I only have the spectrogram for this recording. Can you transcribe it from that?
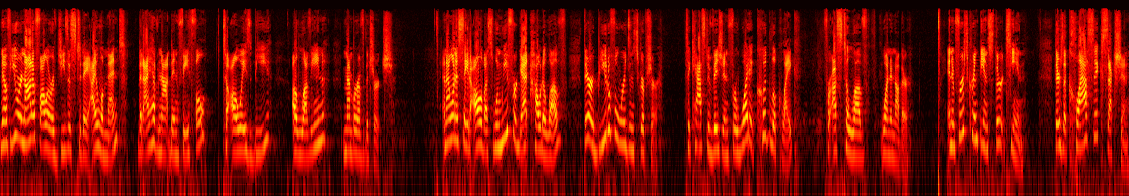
Now, if you are not a follower of Jesus today, I lament that I have not been faithful to always be a loving member of the church. And I want to say to all of us when we forget how to love, there are beautiful words in Scripture to cast a vision for what it could look like for us to love one another. And in 1 Corinthians 13, there's a classic section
